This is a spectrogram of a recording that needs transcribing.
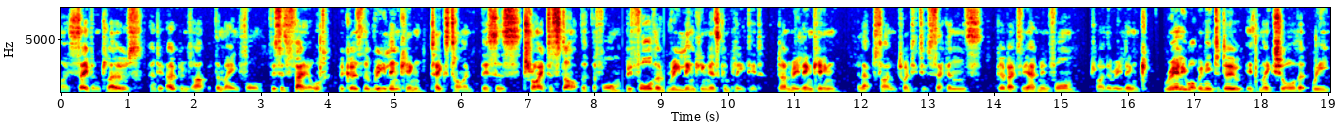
I save and close and it opens up the main form. This has failed because the relinking takes time. This has tried to start the, the form before the relinking is completed. Done relinking, elapsed time 22 seconds. Go back to the admin form, try the relink. Really what we need to do is make sure that we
